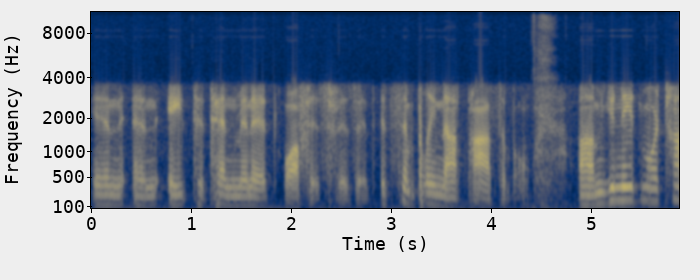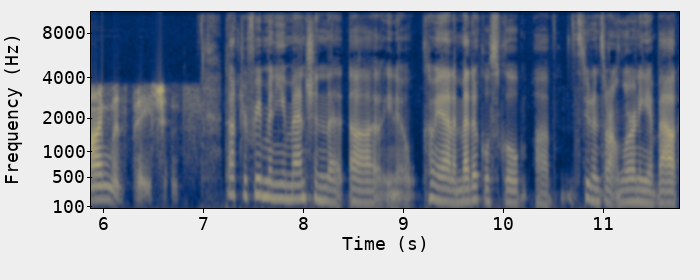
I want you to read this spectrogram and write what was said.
in an eight to ten minute office visit. It's simply not possible. Um, you need more time with patients. Dr. Friedman, you mentioned that uh, you know coming out of medical school, uh, students aren't learning about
